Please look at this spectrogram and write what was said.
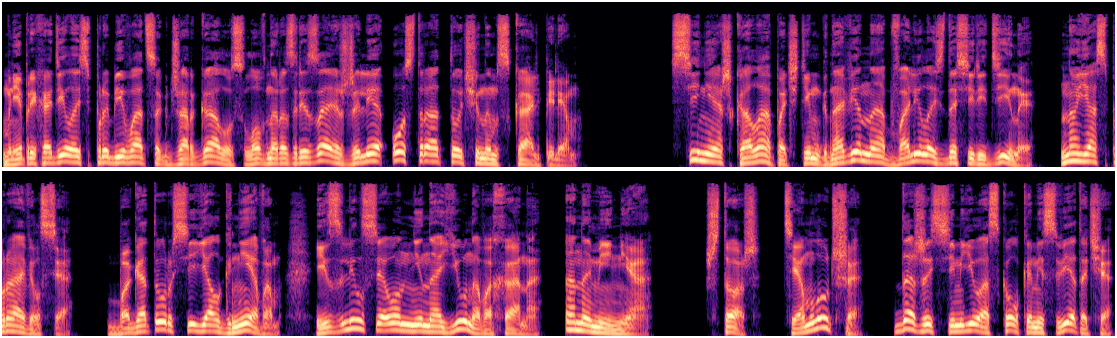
Мне приходилось пробиваться к Джаргалу, словно разрезая желе остро отточенным скальпелем. Синяя шкала почти мгновенно обвалилась до середины, но я справился. Богатур сиял гневом, и злился он не на юного хана, а на меня. Что ж, тем лучше. Даже с семью осколками светоча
